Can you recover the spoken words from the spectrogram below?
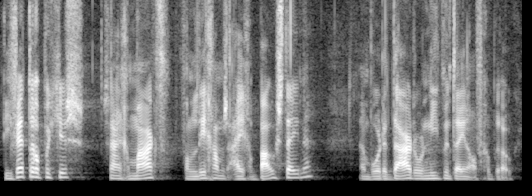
Die vetdruppeltjes zijn gemaakt van lichaams-eigen bouwstenen en worden daardoor niet meteen afgebroken.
